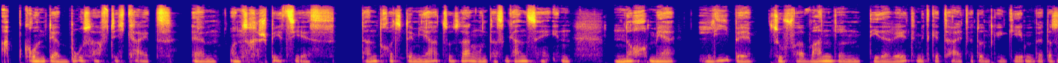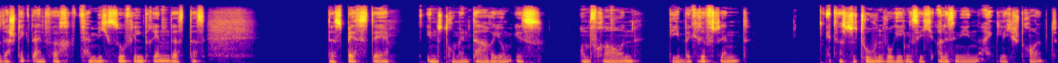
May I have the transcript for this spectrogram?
Abgrund der Boshaftigkeit ähm, unserer Spezies, dann trotzdem Ja zu sagen und das Ganze in noch mehr Liebe zu verwandeln, die der Welt mitgeteilt wird und gegeben wird. Also da steckt einfach für mich so viel drin, dass das das beste Instrumentarium ist, um Frauen, die im Begriff sind, etwas zu tun, wogegen sich alles in ihnen eigentlich sträubt,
